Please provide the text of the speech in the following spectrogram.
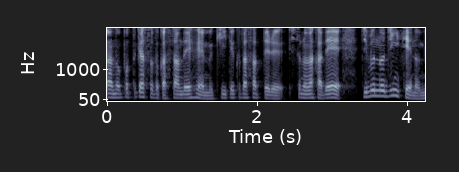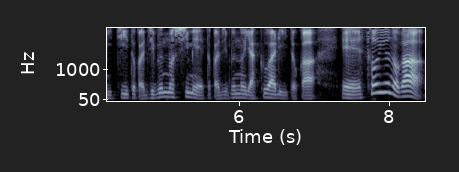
あの、ポッドキャストとかスタンド FM 聞いてくださってる人の中で、自分の人生の道とか、自分の使命とか、自分の役割とか、えー、そういうのが、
